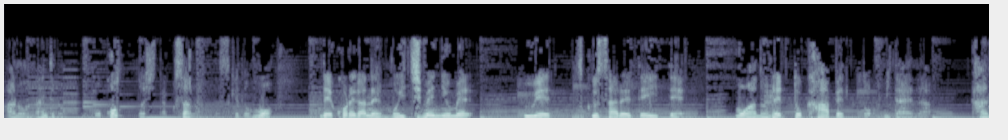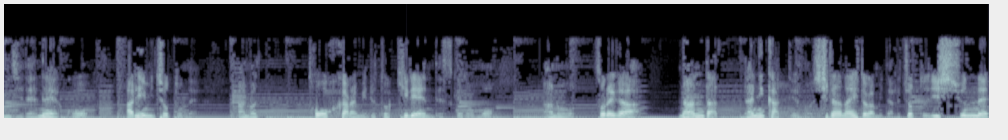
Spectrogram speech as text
あの、なんていうの、ボコッとした草なんですけども、で、これがね、もう一面に埋め、植え尽くされていて、もうあの、レッドカーペットみたいな感じでね、こう、ある意味ちょっとね、あの、遠くから見ると綺麗ですけども、あの、それが、なんだ、何かっていうのを知らない人が見たら、ちょっと一瞬ね、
